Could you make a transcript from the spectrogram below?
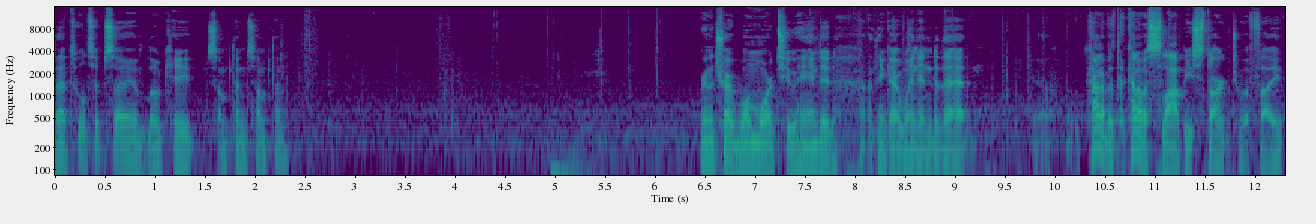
That tooltip say? Locate something, something? We're gonna try one more two-handed. I think I went into that, you know, kind of a kind of a sloppy start to a fight.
